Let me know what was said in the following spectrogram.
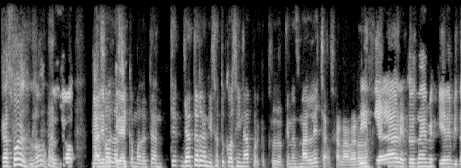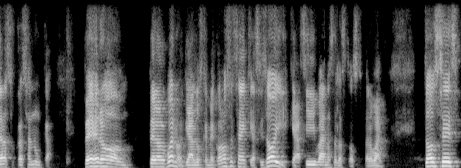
casual, ¿no? Entonces yo, casual, así como de, ya te organizó tu cocina porque pues, lo tienes mal hecha, o sea, la verdad. Literal, entonces nadie me quiere invitar a su casa nunca. Pero, pero bueno, ya los que me conocen saben que así soy y que así van a ser las cosas. Pero bueno, entonces,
